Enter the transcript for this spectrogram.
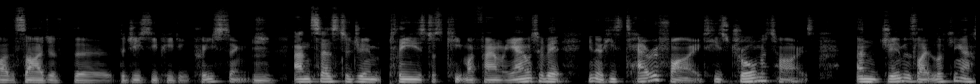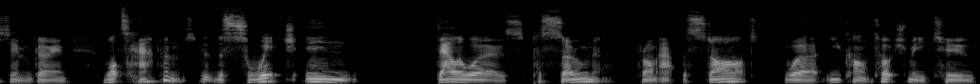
by the side of the the GCPD precinct Mm. and says to Jim, "Please just keep my family out of it." You know, he's terrified, he's traumatized, and Jim is like looking at him, going, "What's happened?" The, the switch in Delaware's persona from at the start, where you can't touch me, to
